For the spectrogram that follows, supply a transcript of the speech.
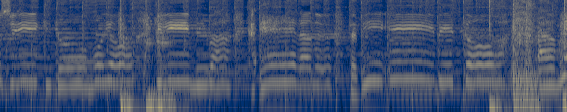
愛しき友よ。君は帰らぬ旅人。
